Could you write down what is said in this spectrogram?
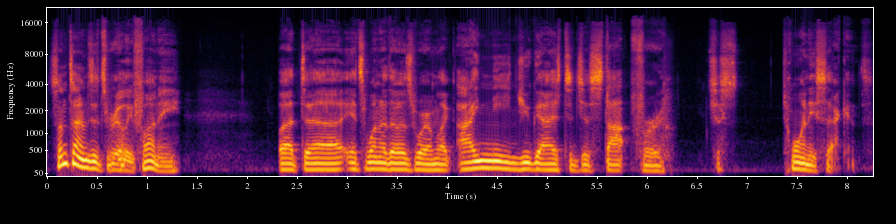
Sometimes it's really funny, but uh, it's one of those where I'm like, I need you guys to just stop for just 20 seconds.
